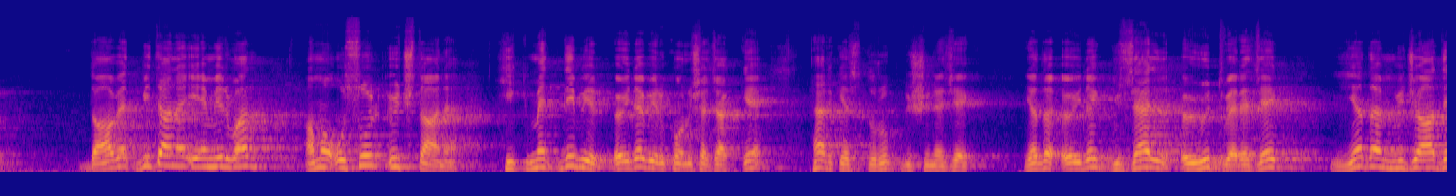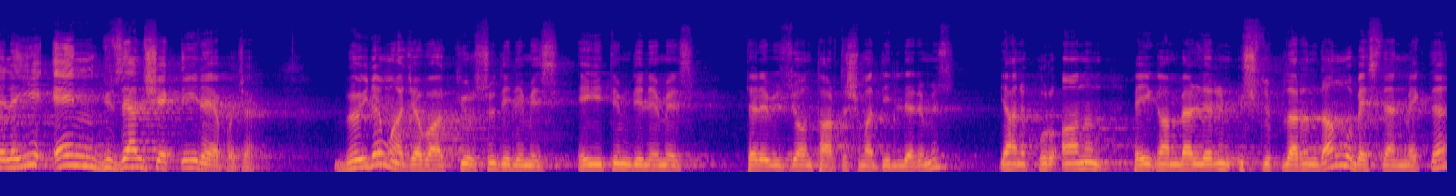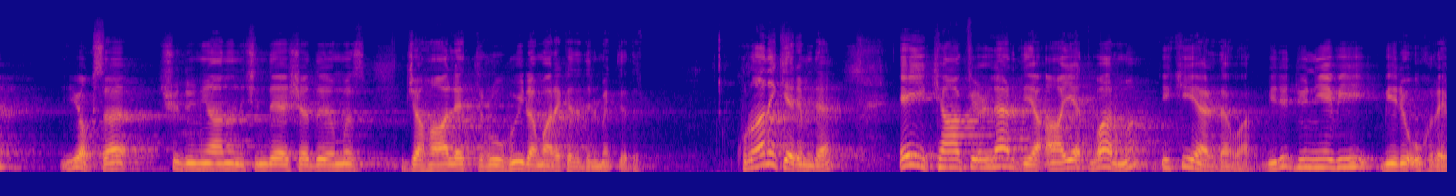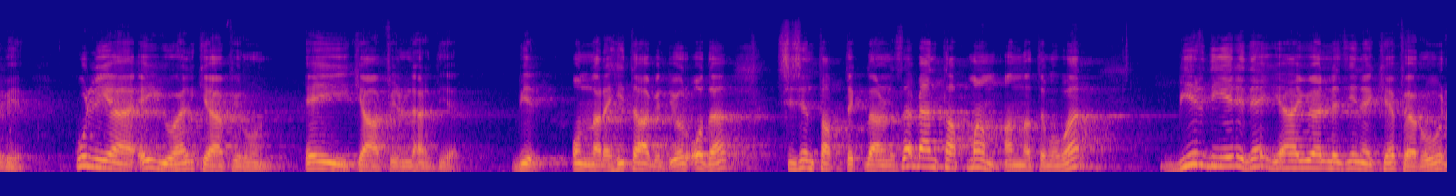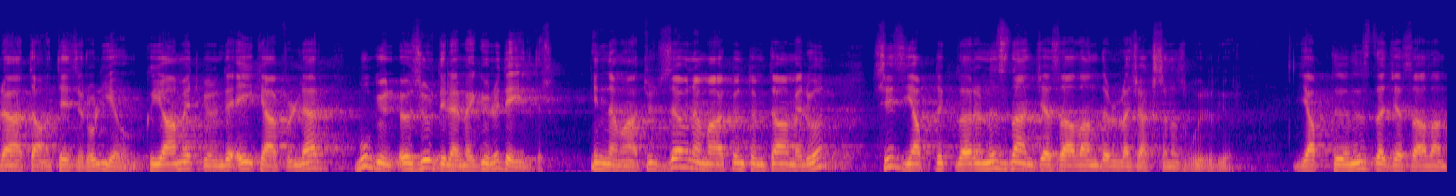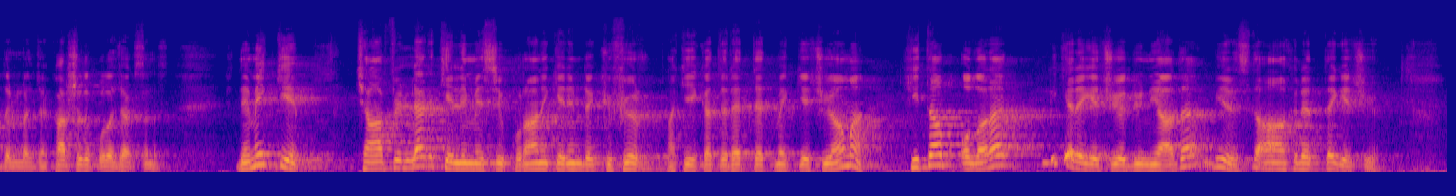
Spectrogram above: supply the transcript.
Davet bir tane emir var ama usul üç tane. Hikmetli bir, öyle bir konuşacak ki herkes durup düşünecek. Ya da öyle güzel öğüt verecek ya da mücadeleyi en güzel şekliyle yapacak. Böyle mi acaba kürsü dilimiz, eğitim dilimiz, televizyon tartışma dillerimiz? Yani Kur'an'ın peygamberlerin üsluplarından mı beslenmekte? Yoksa şu dünyanın içinde yaşadığımız cehalet ruhuyla mı hareket edilmektedir? Kur'an-ı Kerim'de ey kafirler diye ayet var mı? İki yerde var. Biri dünyevi, biri uhrevi. Kul ya eyyuhel kafirun. Ey kafirler diye. Bir, onlara hitap ediyor. O da sizin taptıklarınıza ben tapmam anlatımı var. Bir diğeri de ya eyyühellezine keferu la ta'tezirul yevm. Kıyamet gününde ey kafirler bugün özür dileme günü değildir. İnnemâ tüzzevne mâ kuntum ta'melûn. Siz yaptıklarınızdan cezalandırılacaksınız buyuruluyor. Yaptığınız da cezalandırılacak, karşılık bulacaksınız. Demek ki kafirler kelimesi Kur'an-ı Kerim'de küfür, hakikati reddetmek geçiyor ama hitap olarak bir kere geçiyor dünyada, birisi de ahirette geçiyor.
